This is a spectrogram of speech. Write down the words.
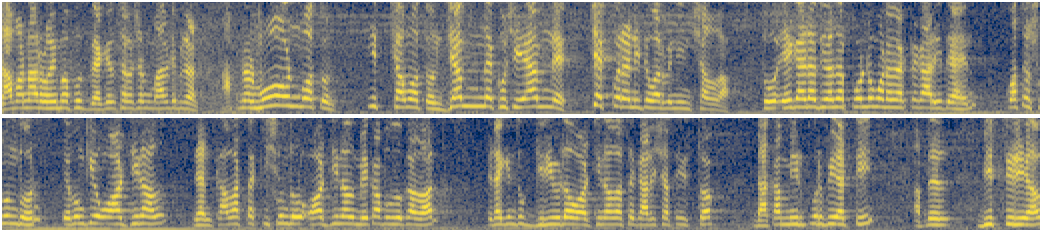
নাবানা রহিমাফুজ ব্যাগেজ সার্ভিসন মাল্টি ব্র্যান্ড আপনার মন মতন, ইচ্ছা মতন, যেমনে খুশি এমনে চেক করে নিতে পারবেন ইনশাল্লাহ। তো এই গাড়িটা দুই হাজার পনেরো মডেল একটা গাড়ি দেখেন, কত সুন্দর এবং কি অরিজিনাল দেন কালারটা কি সুন্দর অরিজিনাল মেকআপ কালার এটা কিন্তু গিরিউডা অরিজিনাল আছে গাড়ির সাথে স্টক ঢাকা মিরপুর বিআরটি আপনার বিশ সিরিয়াল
